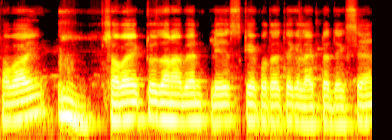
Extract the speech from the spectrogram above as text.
সবাই সবাই একটু জানাবেন প্লিজ কে কোথায় থেকে লাইভটা দেখছেন।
